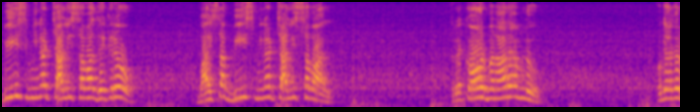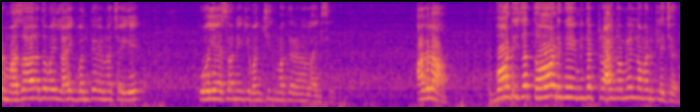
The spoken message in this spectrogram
20 मिनट 40 सवाल देख रहे हो? भाई साहब 20 मिनट 40 सवाल। रिकॉर्ड बना रहे हम लोग। ओके अगर मज़ा आ रहा है तो भाई लाइक बनते रहना चाहिए। कोई ऐसा नहीं कि वंचित मत रहना लाइक से। अगला। What is the third name in the trinomial nomenclature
